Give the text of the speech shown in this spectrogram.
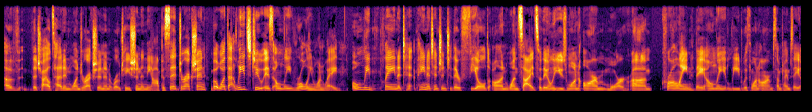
of the child's head in one direction and a rotation in the opposite direction. But what that leads to is only rolling one way, only paying, atten- paying attention to their field on one side. So they only use one arm more. Um, crawling, they only lead with one arm. Sometimes they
